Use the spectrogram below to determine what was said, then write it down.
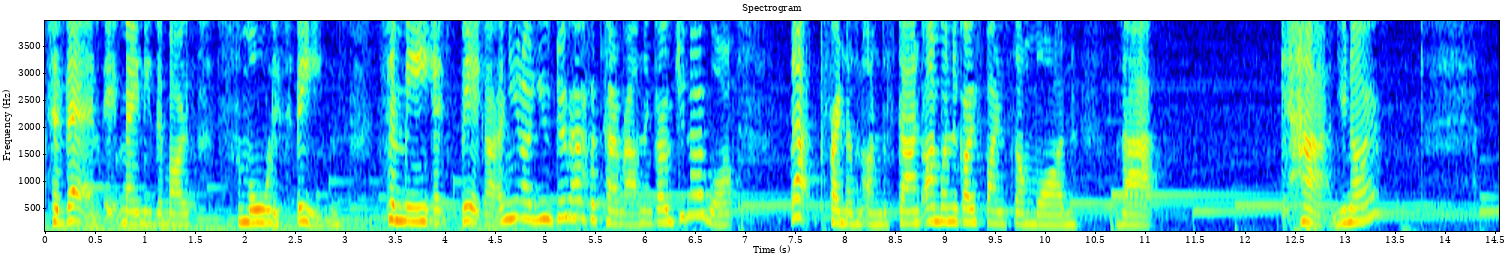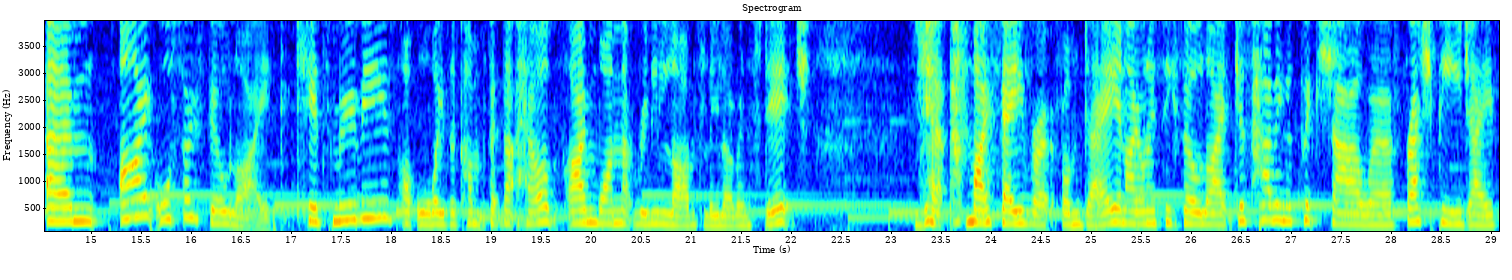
to them, it may be the most smallest things. To me, it's bigger. And you know, you do have to turn around and go, do you know what? That friend doesn't understand. I'm going to go find someone that can, you know? Um, I also feel like kids' movies are always a comfort that helps. I'm one that really loves Lilo and Stitch. Yep, my favourite from day, and I honestly feel like just having a quick shower, fresh PJs,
